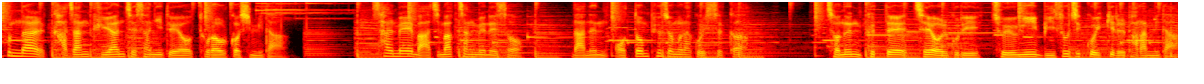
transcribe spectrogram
훗날 가장 귀한 재산이 되어 돌아올 것입니다. 삶의 마지막 장면에서 나는 어떤 표정을 하고 있을까? 저는 그때 제 얼굴이 조용히 미소 짓고 있기를 바랍니다.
